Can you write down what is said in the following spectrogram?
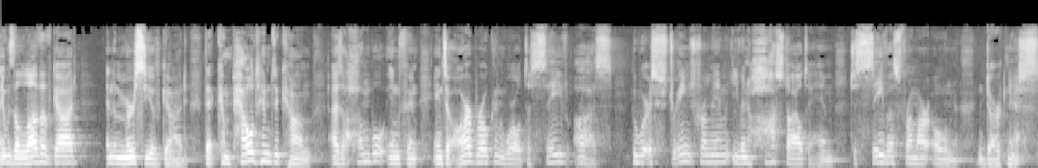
It was the love of God and the mercy of God that compelled him to come as a humble infant into our broken world to save us who were estranged from him, even hostile to him, to save us from our own darkness.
